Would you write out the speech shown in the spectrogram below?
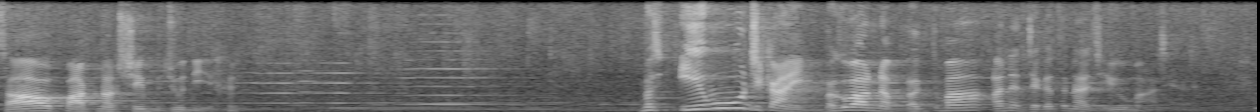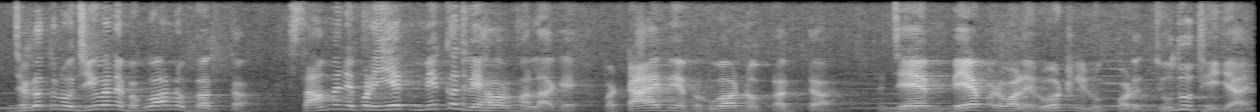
સાવ પાર્ટનરશિપ જુદી. બસ એવું જ કાંઈક ભગવાનના ભક્તમાં અને જગતના જીવમાં છે. જગતનો જીવ અને ભગવાનનો ભક્ત સામાન્ય પણ એક મેક જ વ્યવહારમાં લાગે, પણ ટાઈમે ભગવાનનો ભક્ત જેમ બે પડવાળી રોટલીનું પડ જુદું થઈ જાય,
